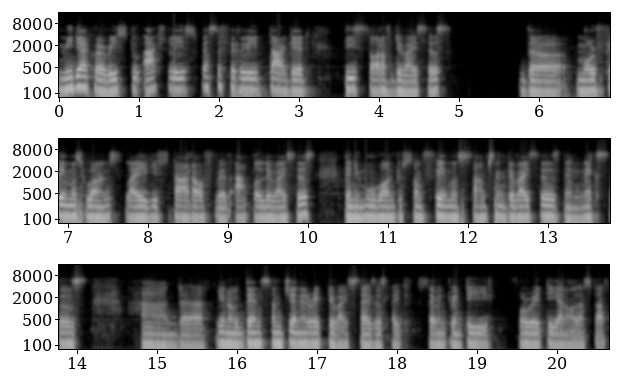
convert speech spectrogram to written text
media queries to actually specifically target these sort of devices the more famous ones like you start off with apple devices then you move on to some famous samsung devices then nexus and uh, you know then some generic device sizes like 720 480 and all that stuff.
